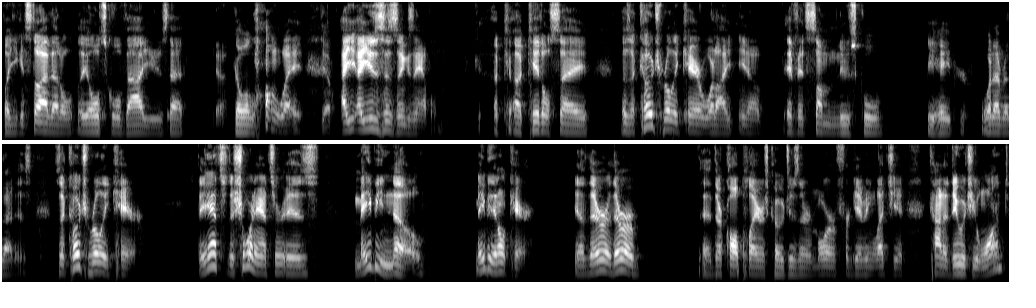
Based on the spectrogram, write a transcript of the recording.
but you can still have that old, the old school values that Yeah. go a long way. Yep. I, I use this as an example. A, a kid will say, "Does a coach really care what I, you know, if it's some new school behavior, whatever that is. Does a coach really care? The answer, the short answer is maybe no. Maybe they don't care. Yeah, there there are they're called players coaches that are more forgiving, let you kind of do what you want.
